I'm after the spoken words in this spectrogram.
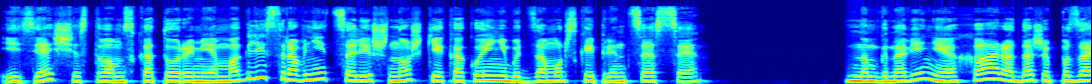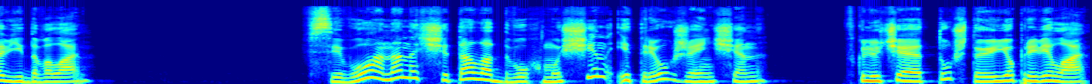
изяществом с которыми могли сравниться лишь ножки какой-нибудь заморской принцессы. На мгновение Хара даже позавидовала. Всего она насчитала двух мужчин и трех женщин, включая ту, что ее привела.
